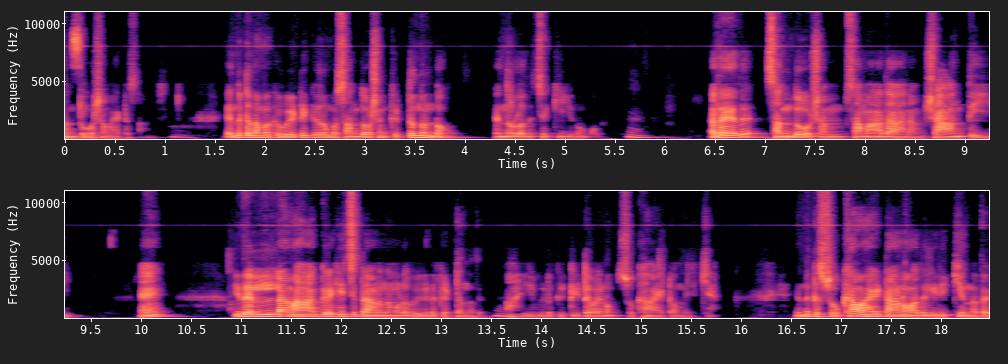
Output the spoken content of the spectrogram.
സന്തോഷമായിട്ട് താമസിക്കാം. എന്നിട്ട് നമുക്ക് വീട്ടിൽ കയറുമ്പോൾ സന്തോഷം കിട്ടുന്നുണ്ടോ എന്നുള്ളത് ചെക്ക് ചെയ്ത് നോക്കൂ. അതായത് സന്തോഷം സമാധാനം ശാന്തി ഏ? ഇതെല്ലാം ആഗ്രഹിച്ചിട്ടാണ് നമ്മൾ വീട് കിട്ടുന്നത്. ആ ഈ വീട് കിട്ടിയിട്ട് വേണം സുഖമായിട്ടൊന്നിരിക്കാൻ എന്നിട്ട് സുഖമായിട്ടാണോ അതിലിരിക്കുന്നത്?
